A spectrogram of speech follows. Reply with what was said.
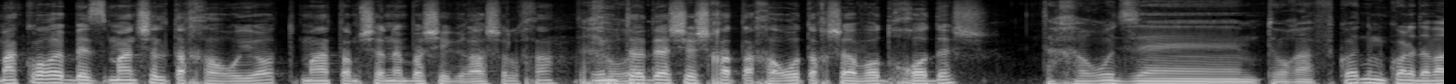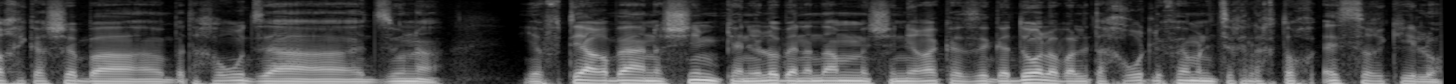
מה קורה בזמן של תחרויות? מה אתה משנה בשגרה שלך? אם תחרות. אתה יודע שיש לך תחרות עכשיו עוד חודש? תחרות זה מטורף. קודם כל, הדבר הכי קשה בתחרות זה התזונה. יפתיע הרבה אנשים, כי אני לא בן אדם שנראה כזה גדול, אבל לתחרות לפעמים אני צריך לחתוך 10 קילו.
